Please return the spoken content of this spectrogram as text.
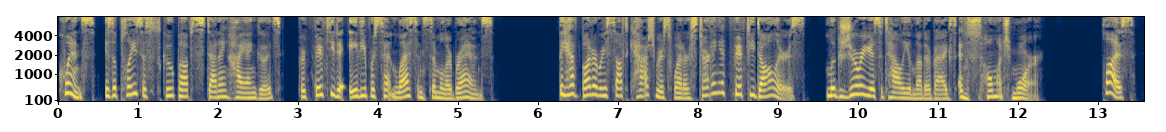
Quince is a place to scoop up stunning high-end goods for 50 to 80% less than similar brands. They have buttery soft cashmere sweaters starting at $50, luxurious Italian leather bags, and so much more. Plus,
